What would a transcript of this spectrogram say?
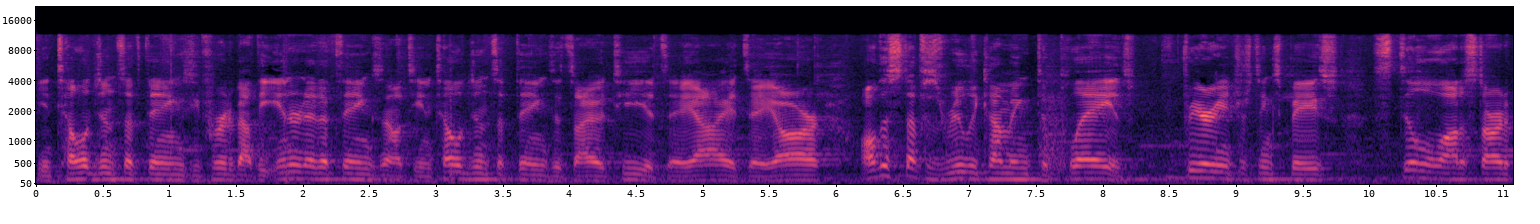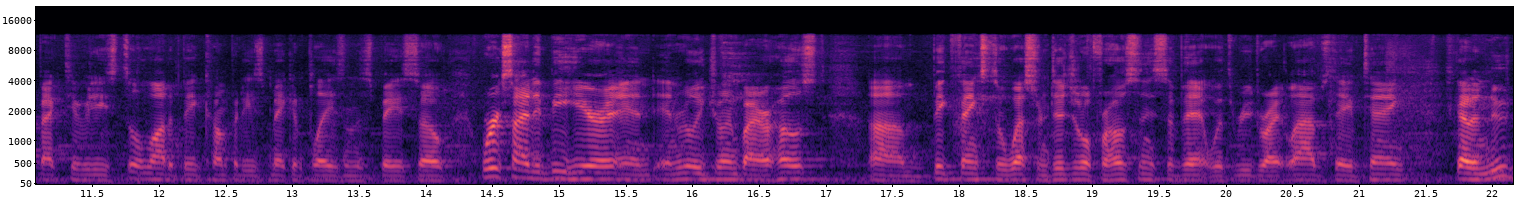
the intelligence of things. You've heard about the Internet of Things, now it's the intelligence of things, it's IoT, it's AI, it's AR. All this stuff is really coming to play. It's very interesting space. Still a lot of startup activities, still a lot of big companies making plays in the space. So we're excited to be here and, and really joined by our host. Um, big thanks to Western Digital for hosting this event with Read Write Labs, Dave Tang. He's got a new,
